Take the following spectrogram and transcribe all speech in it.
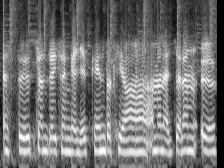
Ezt Csendrei Cseng egyébként, aki a, a menedzserem, ő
